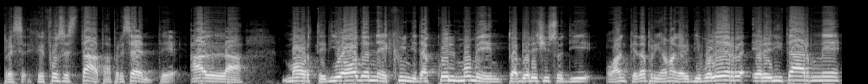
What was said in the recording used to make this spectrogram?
prese- che fosse stata presente alla morte di Oden e quindi da quel momento abbia deciso di, o anche da prima magari, di voler ereditarne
